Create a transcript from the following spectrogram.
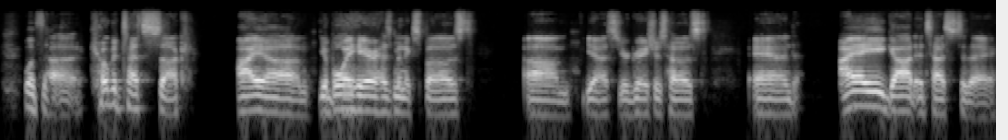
What's that? Uh, COVID tests suck. I, um, your boy here has been exposed. Um, yes, your gracious host, and I got a test today,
